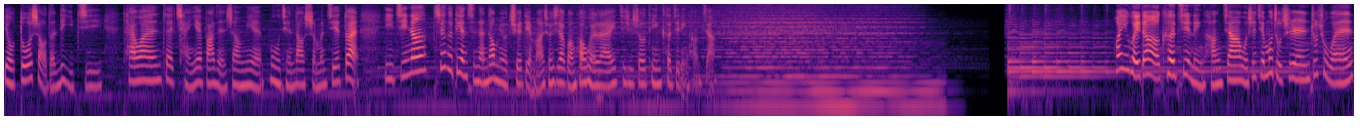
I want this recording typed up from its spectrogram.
有多少的利基？台湾在产业发展上面目前到什么阶段？以及呢，这个电池难道没有缺点吗？休息一下，广告回来继续收听科技领航家。欢迎回到科技领航家，我是节目主持人朱楚文。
